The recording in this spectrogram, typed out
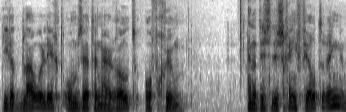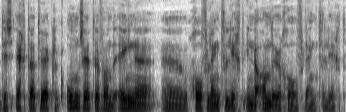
die dat blauwe licht omzetten naar rood of groen. En dat is dus geen filtering. Het is echt daadwerkelijk omzetten van de ene golflengte licht in de andere golflengte licht.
